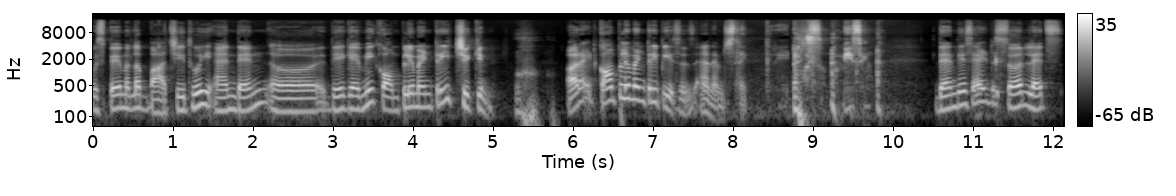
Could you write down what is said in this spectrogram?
उस पे मतलब बातचीत हुई uh, they gave me complimentary chicken all right complimentary pieces and I'm just like great awesome amazing then they said sir let's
